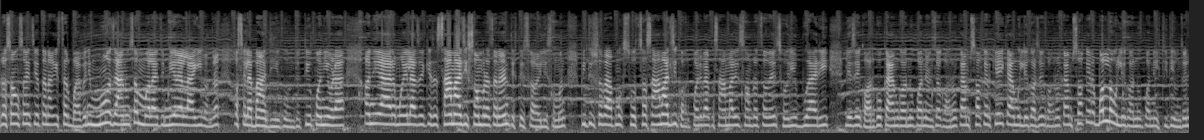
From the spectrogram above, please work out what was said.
र सँगसँगै चेतनाको स्तर भए पनि म जानु छ मलाई चाहिँ मेरा लागि भनेर कसैलाई बाँधिएको हुन्छ। त्यो पनि एउटा अनि आएर महिला चाहिँ के छ सामाजिक संरचना नि त्यस्तै छ अहिलेसम्म पितृसत्तात्मक सोच छ। सामाजिक घर परिवारको सामाजिक संरचना छोरी बुहारीले चाहिँ घरको काम गर्नुपर्ने हुन्छ। घरको काम सकेर केही काम उसले गर्छ। घरको काम सकेर बल्ल उसले गर्नुपर्ने स्थिति हुन्छ नि।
